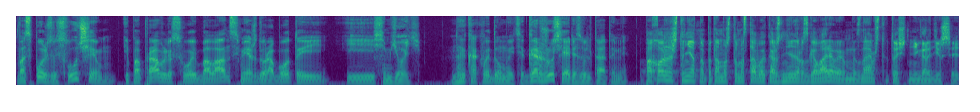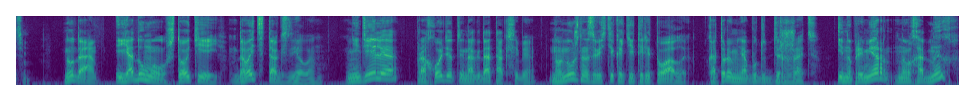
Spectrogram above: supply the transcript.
воспользуюсь случаем и поправлю свой баланс между работой и семьей. Ну и как вы думаете, горжусь я результатами? Похоже, что нет, но потому что мы с тобой каждую неделю разговариваем, мы знаем, что ты точно не гордишься этим. Ну да. И я думал, что окей, давайте так сделаем. Неделя проходит иногда так себе. Но нужно завести какие-то ритуалы, которые меня будут держать. И, например, на выходных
